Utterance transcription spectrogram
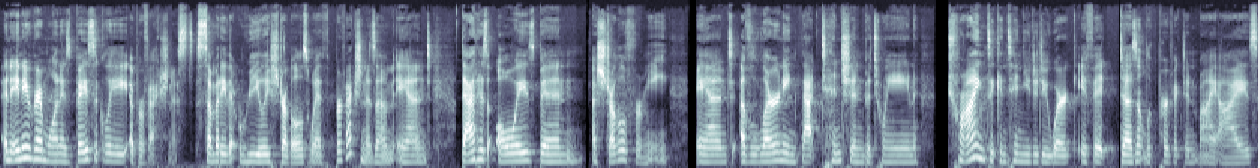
An Enneagram 1 is basically a perfectionist, somebody that really struggles with perfectionism. And that has always been a struggle for me and of learning that tension between trying to continue to do work if it doesn't look perfect in my eyes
